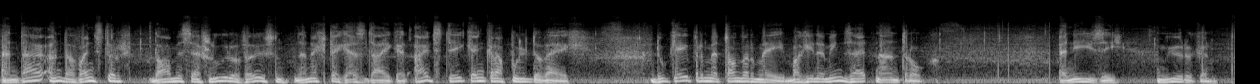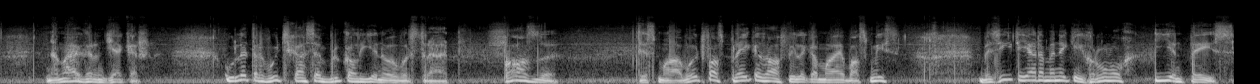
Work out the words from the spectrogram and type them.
En daar aan de venster, daar met zijn vloeren vuizen, een echte gestdijker, uitsteek en krapoel de weg. Doe keper met ander mee, begin hem inzijt aantrok. En easy, muurken, een magere jekker. Hoe letter voets gaat zijn broek al hier over straat. Paasde, is maar woord van sprekers af, welke mij was mis. We zien hier een keer grondig Ian Pace.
